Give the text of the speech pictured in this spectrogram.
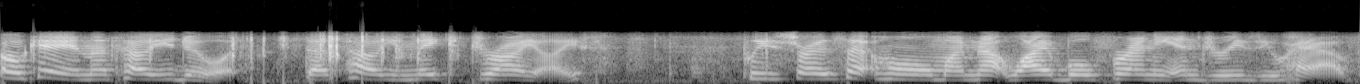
Okay, and that's how you do it. That's how you make dry ice. Please try this at home. I'm not liable for any injuries you have.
